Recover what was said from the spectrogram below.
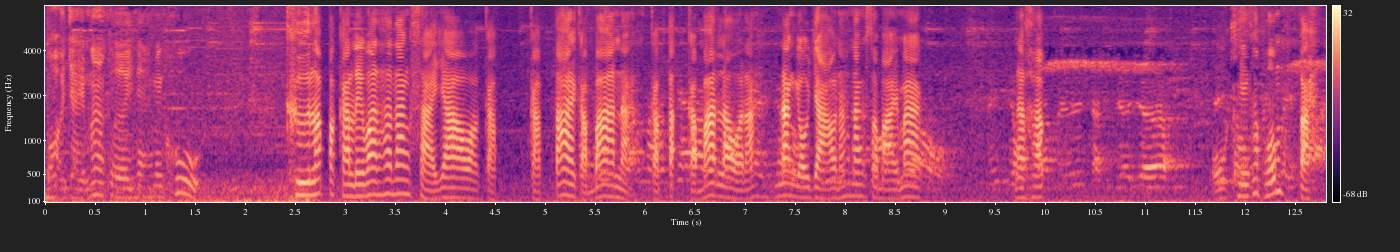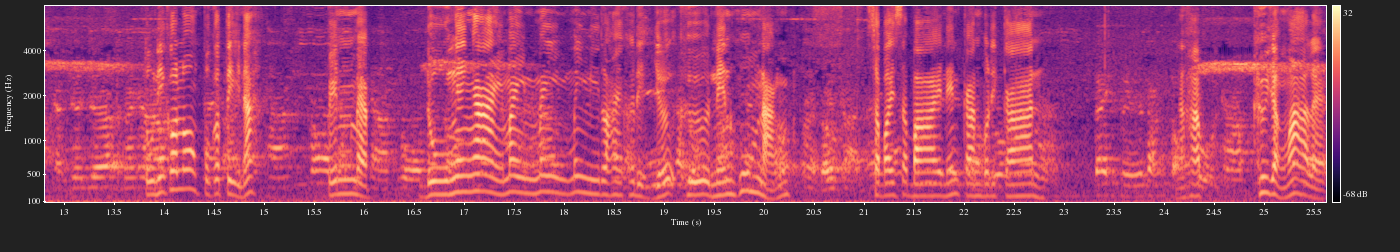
เบาะใหญ่มากเลยเนี่ยเป็นคู่ คือรับประกันเลยว่าถ้านั่งสายยาวอะกับกับใต้กับบ้านอะกับกับบ้านเราอะนะนั่งยาวๆนะนั่งสบายมากนะครับโอเคครับผมไปตรงนี้ก็โล่งปกตินะ เป็นแบบดูง่ายๆ ไม่ไม่ไม่มีลายเครดิกเยอะคือเน้นหุ้มหนัง สบายๆ เน้นการบริการนะครับ คืออย่างว่าแหละ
